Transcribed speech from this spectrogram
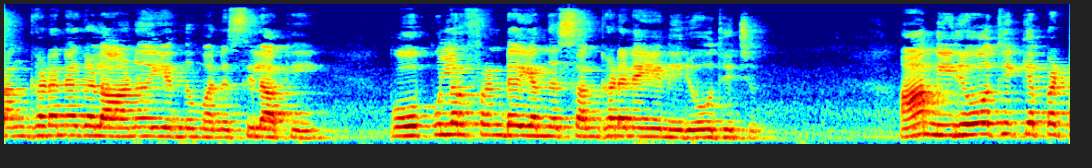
സംഘടനകളാണ് എന്ന് മനസ്സിലാക്കി പോപ്പുലർ ഫ്രണ്ട് എന്ന സംഘടനയെ നിരോധിച്ചു. ആ നിരോധിക്കപ്പെട്ട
